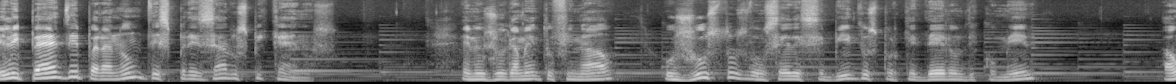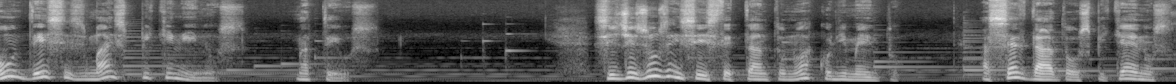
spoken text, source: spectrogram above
Ele pede para não desprezar os pequenos. E no julgamento final, os justos vão ser recebidos porque deram de comer a um desses mais pequeninos. Mateus. Se Jesus insiste tanto no acolhimento a ser dado aos pequenos,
